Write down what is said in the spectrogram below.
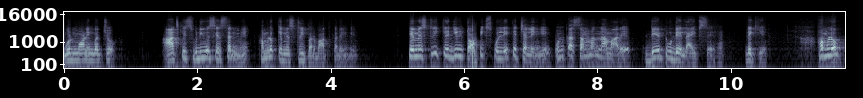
गुड मॉर्निंग बच्चों। आज के इस वीडियो सेशन में हम लोग केमिस्ट्री पर बात करेंगे। केमिस्ट्री के जिन टॉपिक्स को लेकर चलेंगे, उनका संबंध हमारे डे टू डे लाइफ से है। देखिए, हम लोग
